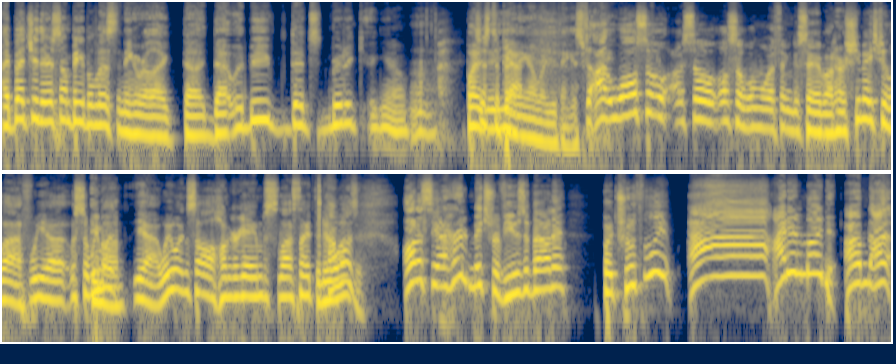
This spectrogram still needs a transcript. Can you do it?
I bet you there's some people listening who are like, that, that would be, that's ridiculous, you know, But just yeah. depending on what you think is So I also so also one more thing to say about her. She makes me laugh. We uh so we Iman. went yeah we went and saw Hunger Games last night. The new How one. was it? Honestly, I heard mixed reviews about it, but truthfully, ah, I didn't mind it. Um, I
